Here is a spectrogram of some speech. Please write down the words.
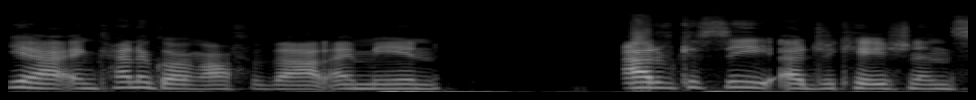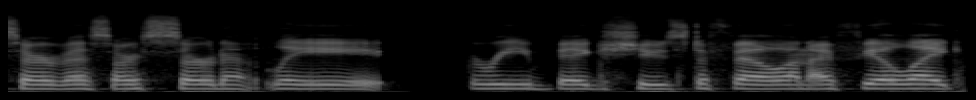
Yeah, and kind of going off of that, I mean, advocacy, education, and service are certainly three big shoes to fill. And I feel like,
